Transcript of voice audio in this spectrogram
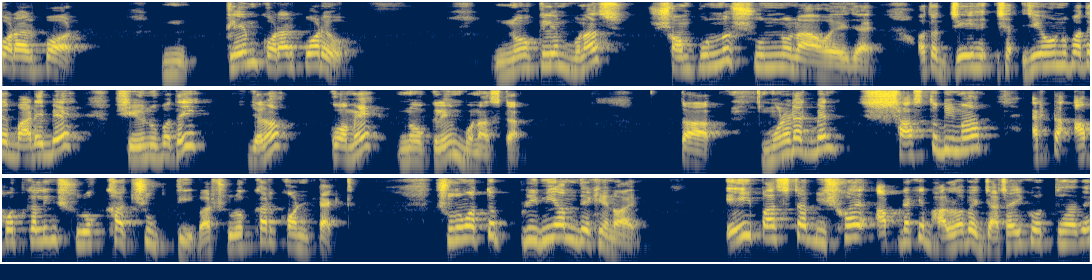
করার পর ক্লেম করার পরেও নো ক্লেম বোনাস সম্পূর্ণ শূন্য না হয়ে যায়। অর্থাৎ যে যে অনুপাতে বাড়বে সেই অনুপাতেই যেন কমে নো ক্লেম বোনাসটা তা মনে রাখবেন, স্বাস্থ্য বীমা একটা আপৎকালীন সুরক্ষা চুক্তি বা সুরক্ষার কন্ট্যাক্ট শুধুমাত্র প্রিমিয়াম দেখে নয়, এই পাঁচটা বিষয় আপনাকে ভালোভাবে যাচাই করতে হবে।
